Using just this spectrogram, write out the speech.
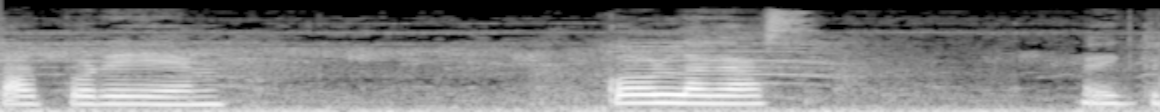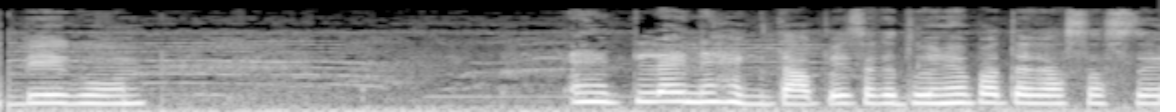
তারপরে করলা গাছ বেগুন। এক লাইনে এক দাপ এই জায়গায় ধনে পাতা গাছ আছে।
